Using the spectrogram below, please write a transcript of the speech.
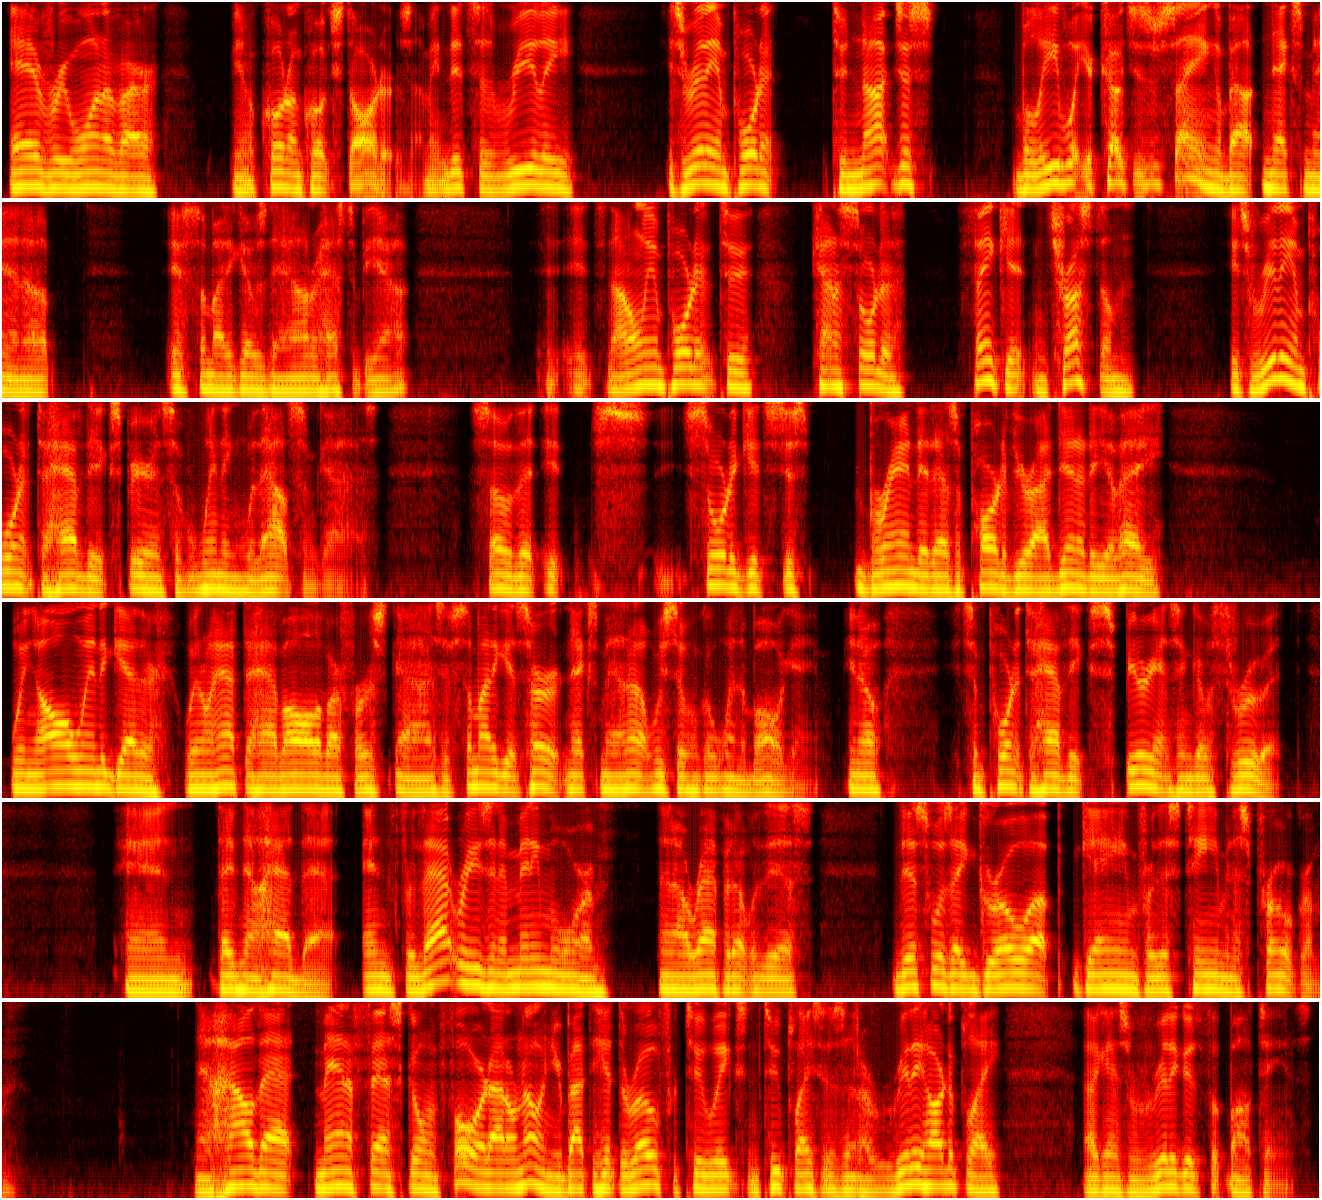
every one of our, you know, quote unquote starters. I mean, it's a really, it's really important to not just believe what your coaches are saying about next man up if somebody goes down or has to be out. It's not only important to kind of sort of think it and trust them, it's really important to have the experience of winning without some guys so that it s- sort of gets just branded as a part of your identity of, hey, we can all win together. We don't have to have all of our first guys. If somebody gets hurt, next man up, we still gonna go win the ball game. You know, it's important to have the experience and go through it. And they've now had that. And for that reason and many more, and I'll wrap it up with this. This was a grow up game for this team and this program. Now, how that manifests going forward, I don't know. And you're about to hit the road for two weeks in two places that are really hard to play against really good football teams.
